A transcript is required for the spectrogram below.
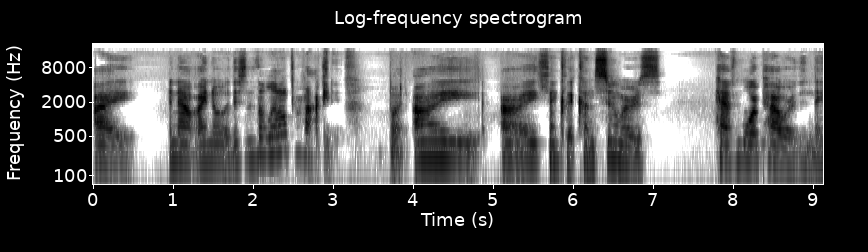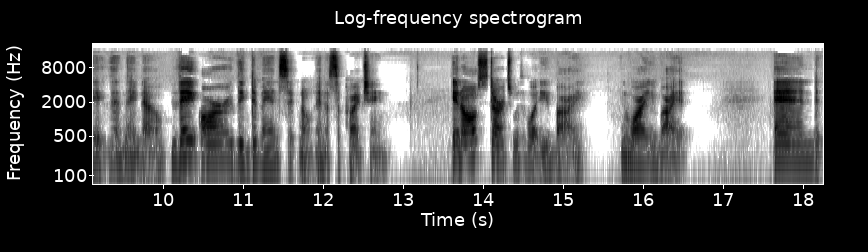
I now I know this is a little provocative, but I I think that consumers have more power than they than they know. They are the demand signal in a supply chain. It all starts with what you buy and why you buy it. And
